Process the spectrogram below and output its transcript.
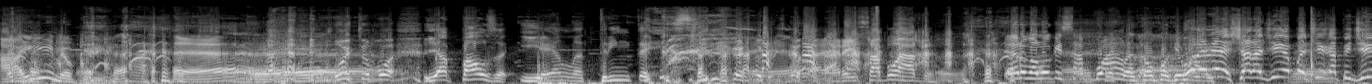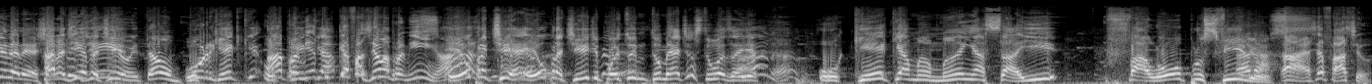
Aí, meu filho. Muito boa. E a pausa. E ela 35. Era, era ensaboada. Era uma louca ensaboada. Frequentou um pouquinho Ô, mais. Lelê, charadinha pra ti, rapidinho, Lelê. Charadinha pra ti. Rapidinho, então, Por que que... o Ah, pra que mim, que tu a- quer fazer uma pra mim? Ah, Eu pra ti, é, eu pra ti, depois tu, tu mete as tuas aí. O que que a mamãe açaí falou pros filhos? Ah, essa é fácil.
